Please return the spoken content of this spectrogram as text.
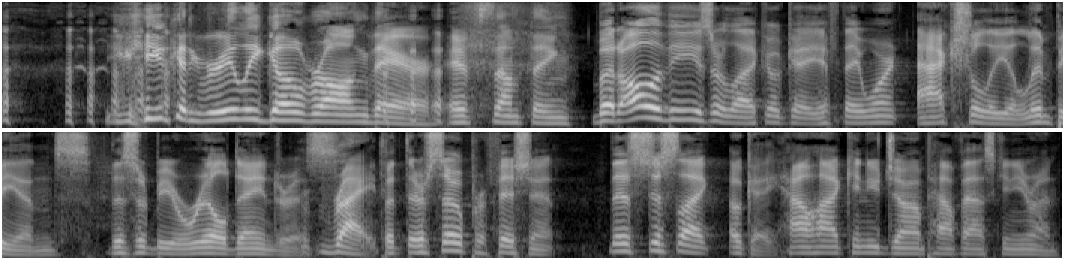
you, you could really go wrong there if something But all of these are like, okay, if they weren't actually Olympians, this would be real dangerous. Right. But they're so proficient. It's just like, okay, how high can you jump? How fast can you run?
